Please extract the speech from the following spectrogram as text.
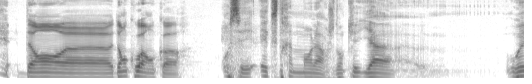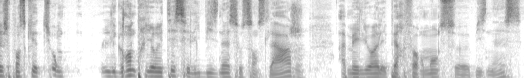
Dans quoi encore? Oh, c'est extrêmement large. Donc il y a, ouais, je pense que les grandes priorités, c'est l'e-business au sens large, améliorer les performances euh, business,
